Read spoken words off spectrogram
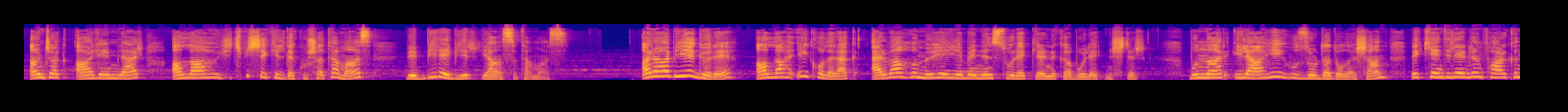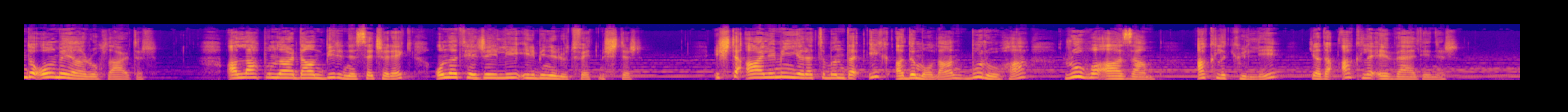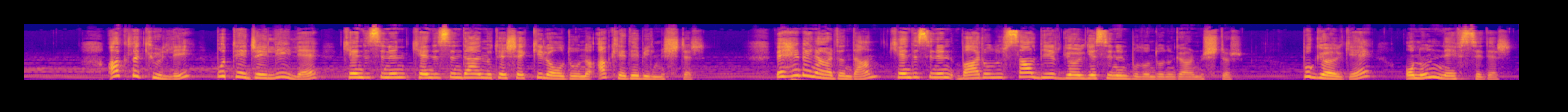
Ancak alemler Allah'ı hiçbir şekilde kuşatamaz ve birebir yansıtamaz. Arabi'ye göre Allah ilk olarak ervah-ı müheyyemenin suretlerini kabul etmiştir. Bunlar ilahi huzurda dolaşan ve kendilerinin farkında olmayan ruhlardır. Allah bunlardan birini seçerek ona tecelli ilmini lütfetmiştir. İşte alemin yaratımında ilk adım olan bu ruha ruhu azam, aklı külli ya da aklı evvel denir. Aklı külli bu tecelliyle kendisinin kendisinden müteşekkil olduğunu akledebilmiştir. Ve hemen ardından kendisinin varoluşsal bir gölgesinin bulunduğunu görmüştür. Bu gölge onun nefsidir.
